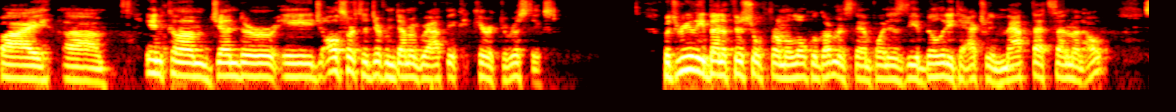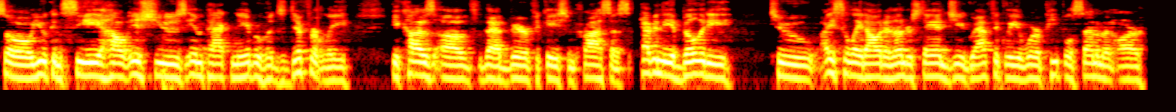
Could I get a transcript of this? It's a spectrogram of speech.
by uh, income, gender, age, all sorts of different demographic characteristics. What's really beneficial from a local government standpoint is the ability to actually map that sentiment out. So you can see how issues impact neighborhoods differently because of that verification process. Having the ability to isolate out and understand geographically where people's sentiment are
